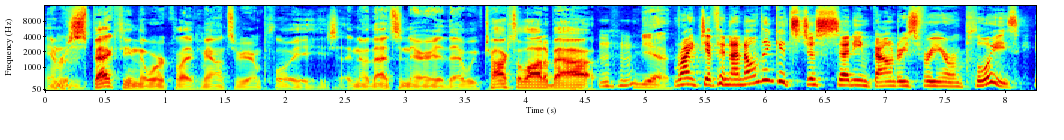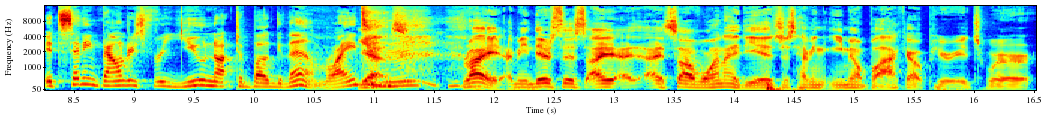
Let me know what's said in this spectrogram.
and mm-hmm. respecting the work life balance of your employees. I know that's an area that we've talked a lot about. Mm-hmm. Yeah. Right, Jeff. And I don't think it's just setting boundaries for your employees. It's setting boundaries for you not to bug them, right? Yes, mm-hmm. right. I mean, there's this. I, I I saw one idea is just having email blackout periods where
